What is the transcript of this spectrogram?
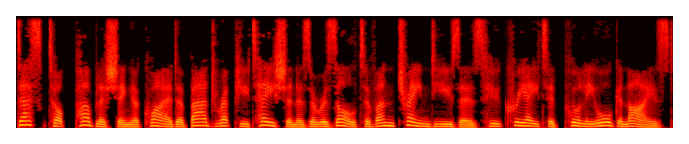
desktop publishing acquired a bad reputation as a result of untrained users who created poorly organized,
